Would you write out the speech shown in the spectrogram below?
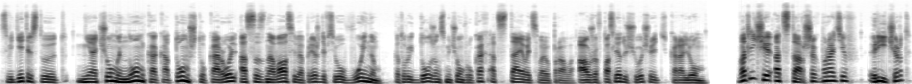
свидетельствуют ни о чем ином, как о том, что король осознавал себя прежде всего воином, который должен с мечом в руках отстаивать свое право, а уже в последующую очередь королем. В отличие от старших братьев, Ричард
